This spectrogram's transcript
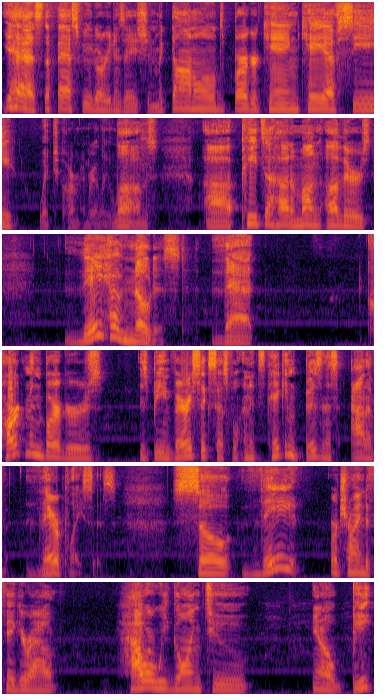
Yes, the fast food organization. McDonald's, Burger King, KFC, which Cartman really loves, uh, Pizza Hut, among others, they have noticed that Cartman Burgers is being very successful and it's taking business out of their places. So they are trying to figure out how are we going to, you know, beat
